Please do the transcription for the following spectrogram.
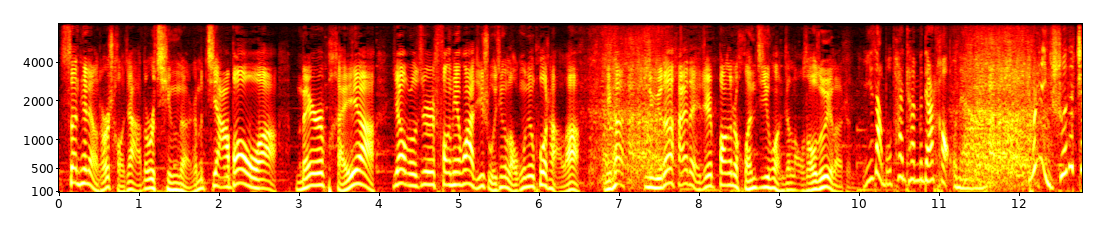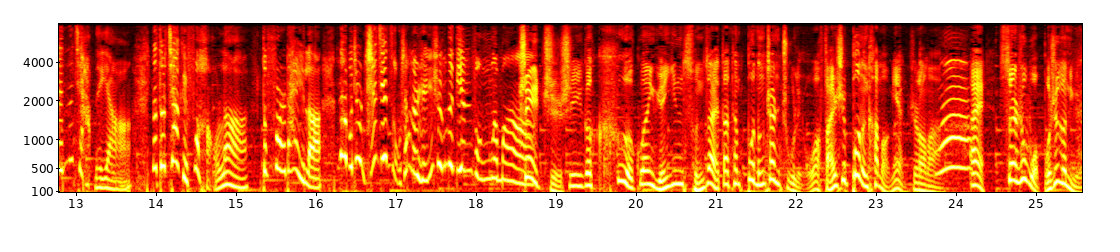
三天两头吵架都是轻的，什么家暴啊、没人陪呀、要不就是方天画戟属性，老公就破产了。你看女的还得这帮着还饥荒，你这老遭罪了，真的。你咋不盼他们点好呢？不是你说的真的假的呀？那都嫁给富豪了，都富二代了，那不就直接走上了人生的巅峰了吗？这只是一个客观原因存在，但它不能占主流啊！凡事不能看表面，知道吗？哎，虽然说我不是个女人，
